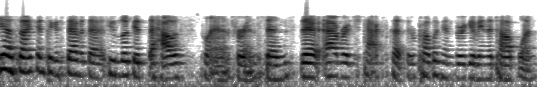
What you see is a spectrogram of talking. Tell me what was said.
Yeah, so I can take a stab at that. If you look at the House plan, for instance, the average tax cut the Republicans were giving the top 1%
